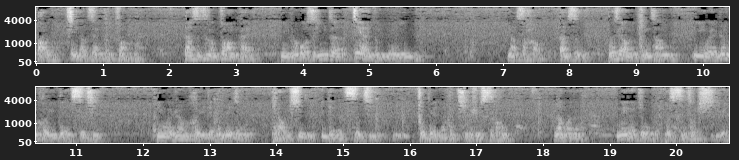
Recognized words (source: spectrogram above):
到了进到这样一种状态。但是这种状态，你如果是因着这样一种原因，那是好的。但是不是我们平常因为任何一点事情，因为任何一点的那种挑衅、一点的刺激，就变得很情绪失控。那么呢，那个就不是神所喜悦的。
